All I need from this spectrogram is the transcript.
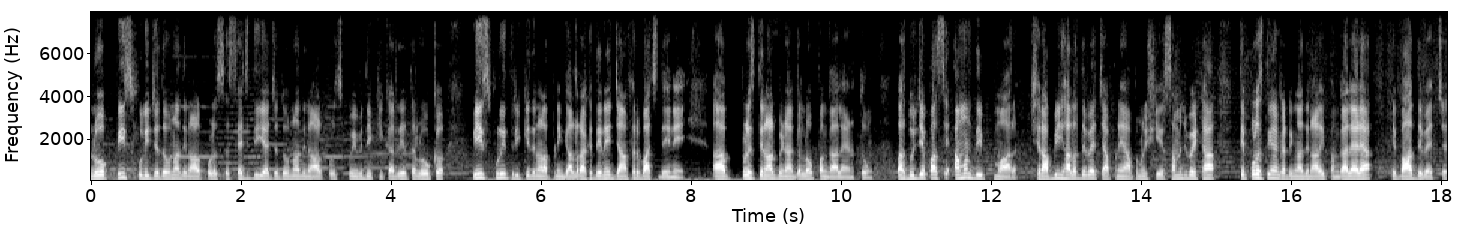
ਲੋਕ ਪੀਸਫੁਲੀ ਜਦੋਂ ਉਹਨਾਂ ਦੇ ਨਾਲ ਪੁਲਿਸ ਸੱਜਦੀ ਹੈ ਜਦੋਂ ਉਹਨਾਂ ਦੇ ਨਾਲ ਪੁਲਿਸ ਕੋਈ ਵਧੀਕੀ ਕਰਦੀ ਹੈ ਤਾਂ ਲੋਕ ਪੀਸਫੁਲੀ ਤਰੀਕੇ ਦੇ ਨਾਲ ਆਪਣੀ ਗੱਲ ਰੱਖਦੇ ਨੇ ਜਾਂ ਫਿਰ ਬਚਦੇ ਨੇ ਪੁਲਿਸ ਦੇ ਨਾਲ ਬਿਨਾਂ ਗੱਲੋਂ ਪੰਗਾ ਲੈਣ ਤੋਂ। ਪਰ ਦੂਜੇ ਪਾਸੇ ਅਮਨਦੀਪ ਕੁਮਾਰ ਸ਼ਰਾਬੀ ਹਾਲਤ ਦੇ ਵਿੱਚ ਆਪਣੇ ਆਪ ਨੂੰ ਸ਼ੇਰ ਸਮਝ ਬੈਠਾ ਤੇ ਪੁਲਿਸ ਦੀਆਂ ਗੱਡੀਆਂ ਦੇ ਨਾਲ ਹੀ ਪੰਗਾ ਲੈ ਲਿਆ ਤੇ ਬਾਅਦ ਦੇ ਵਿੱਚ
